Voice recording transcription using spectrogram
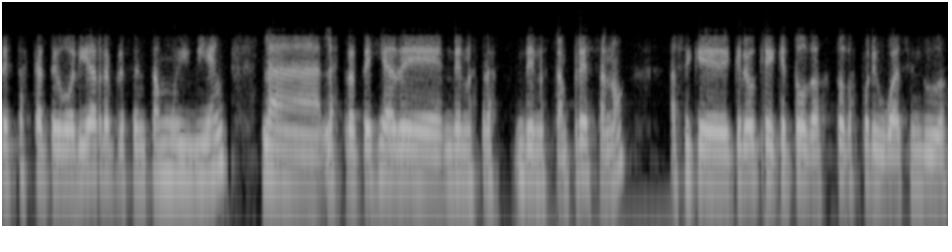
estas categorías representa muy bien la, estrategia de, de, nuestra, de nuestra empresa, ¿no? Así que creo que, que todas, todas por igual, sin duda.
